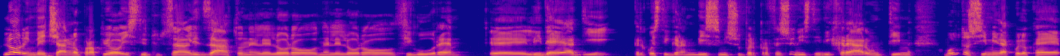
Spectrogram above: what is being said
Loro invece hanno proprio istituzionalizzato nelle loro, nelle loro figure eh, l'idea di, per questi grandissimi super professionisti, di creare un team molto simile a quello che è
